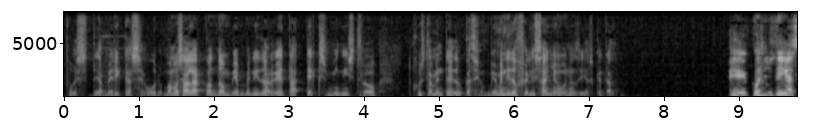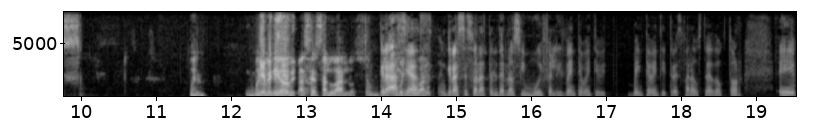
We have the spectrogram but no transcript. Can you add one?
pues de América seguro. Vamos a hablar con don Bienvenido Argueta, ex ministro justamente de Educación. Bienvenido, feliz año, buenos días, ¿qué tal? Eh, buenos días. Bueno, Bienvenido. Un placer saludarlos. Gracias, gracias por atendernos y muy feliz 2020, 2023 para usted, doctor. Eh,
